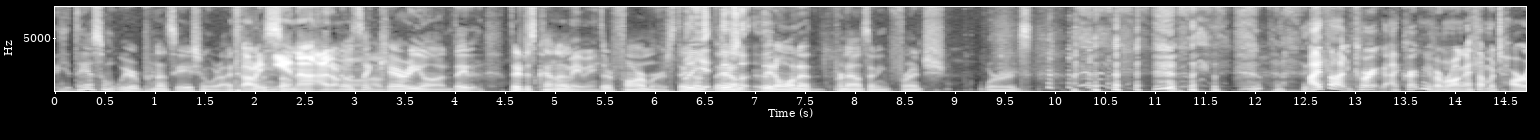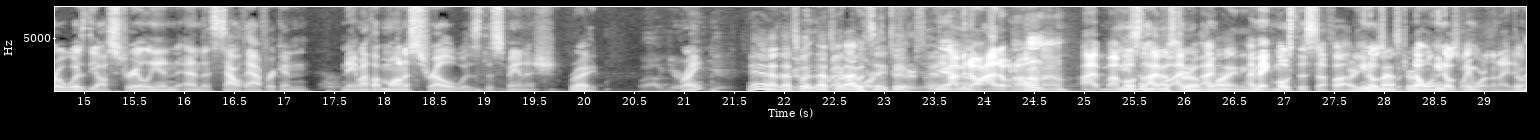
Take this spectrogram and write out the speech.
They have some weird pronunciation where I thought it was some- I don't no, know. It's like carry on. They they're just kind of oh, maybe. they're farmers. They Well, don't they don't a- they uh, don't want to pronounce any French words. I thought, correct, correct me if I'm wrong, I thought Mataro was the Australian and the South African name. I thought Monastrell was the Spanish, Right. Well, you're, right? Yeah, that's what that's what I would say too. yeah, I mean, no, I don't know. I don't know. I, I'm He's most, a I'm- master I'm- of I'm- wine, I make most of this stuff up. Are he you a knows, master of No, he wine? knows way more than I do,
